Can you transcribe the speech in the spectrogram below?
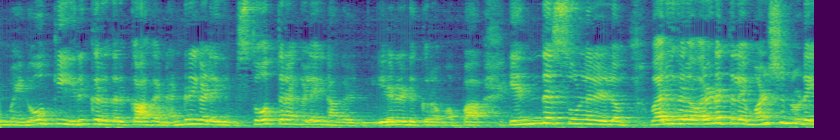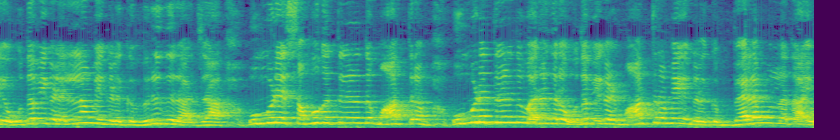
உம்மை நோக்கி இருக்கிறதற்காக நன்றிகளையும் ஸ்தோத்திரங்களை நாங்கள் ஏறெடுக்கிறோம் அப்பா. எந்த சூழ்நிலையிலும் வருகிற வருடத்துல மனுஷனுடைய உதவிகள் எல்லாம் எங்களுக்கு விருது ராஜா. உம்முடைய சமூகத்திலிருந்து மாத்திரம் உம்மிடத்திலிருந்து வருகிற உதவிகள் மாத்திரமே எங்களுக்கு பலமுள்ளதாய்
